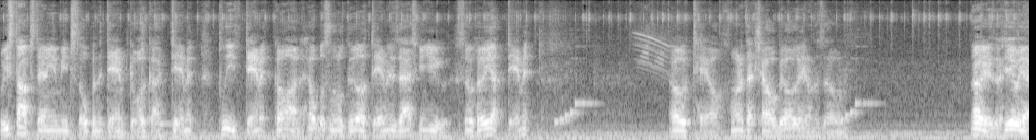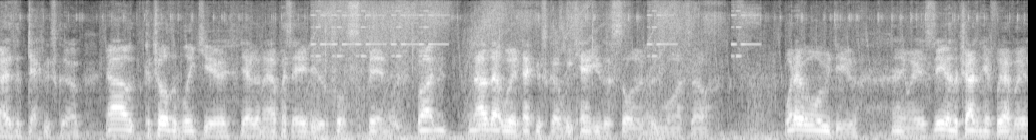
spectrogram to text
Will you stop staring at me and just open the damn door? God damn it. Please, damn it. Come on. A helpless little girl, damn it, is asking you. So hurry up, damn it. Oh, Tael. I wonder if that child will be all right on his own. Okay, so here we are the Deku Scrub. Now, controls of Link here, yeah, gonna press A to do this little spin, but now that we're Deku Scrub, we can't use the swords anymore, so whatever will we do. Anyways, as we're trapped in here forever,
